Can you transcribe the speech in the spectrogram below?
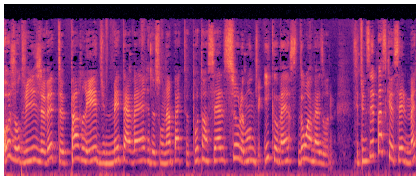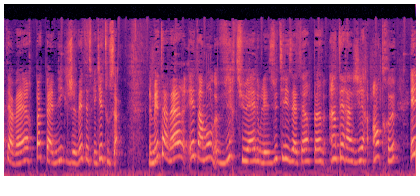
Aujourd'hui, je vais te parler du métavers et de son impact potentiel sur le monde du e-commerce, dont Amazon. Si tu ne sais pas ce que c'est le métavers, pas de panique, je vais t'expliquer tout ça. Le métavers est un monde virtuel où les utilisateurs peuvent interagir entre eux et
